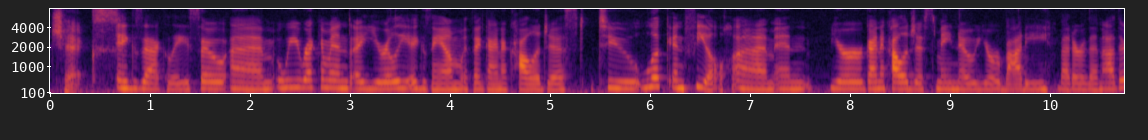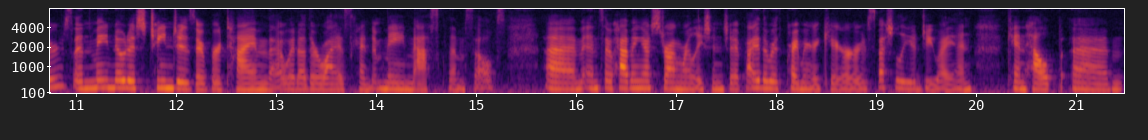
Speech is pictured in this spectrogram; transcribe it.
checks. Exactly. So um, we recommend a yearly exam with a gynecologist to look and feel. Um, and your gynecologist may know your body better than others and may notice changes over time that would otherwise kind of may mask themselves. Um, and so having a strong relationship, either with primary care or especially a GYN, can help um,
